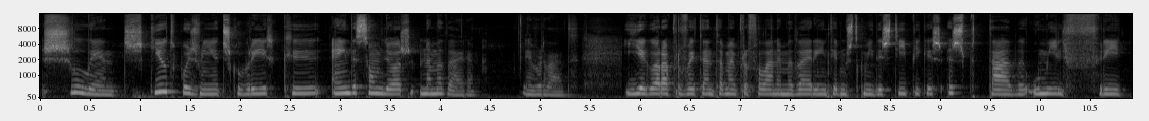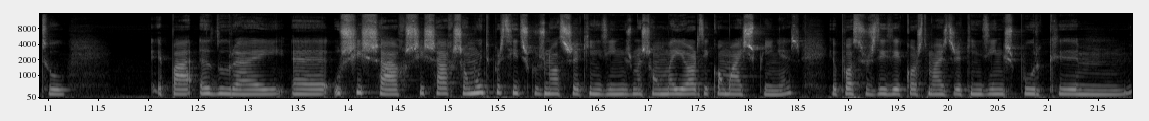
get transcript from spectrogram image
excelentes que eu depois vim a descobrir que ainda são melhores na Madeira. É verdade. E agora aproveitando também para falar na Madeira em termos de comidas típicas, a espetada, o milho frito, Epá, adorei. Uh, os chicharros. Chicharros são muito parecidos com os nossos jaquinzinhos, mas são maiores e com mais espinhas. Eu posso-vos dizer que gosto mais de jaquinzinhos porque hum,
